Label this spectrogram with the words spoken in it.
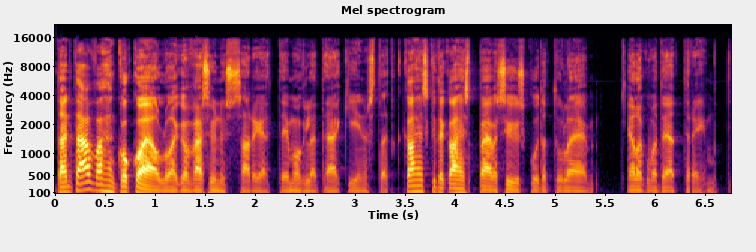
tai tää on vähän koko ajan ollut aika väsynyt sarja, ettei mua kyllä tää kiinnosta. Et 22. päivä syyskuuta tulee elokuvateatteriin, mutta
